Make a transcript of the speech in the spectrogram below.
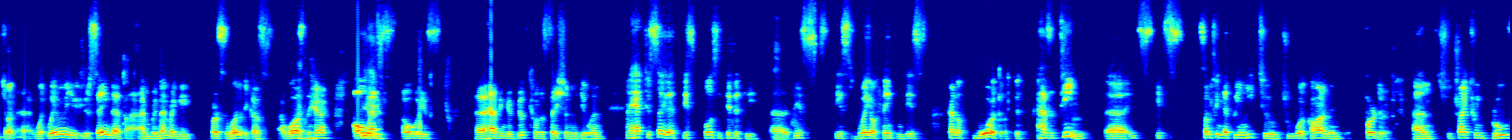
John, uh, when you're saying that, I'm remembering Barcelona because I was there, always, yes. always uh, having a good conversation with you. And I have to say that this positivity, uh, this this way of thinking, this kind of work as a team, uh, it's it's something that we need to to work on and further and to try to improve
